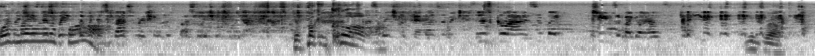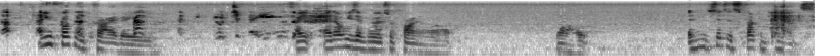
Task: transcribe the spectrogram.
where's my other This wait, look at claw? This glass of my cheese. This glass of my cheese. This glass of Your fucking claw! This glass of my cheese. This my in my glass. You broke. You fucking crybaby. I, I know he's infamous for crying a lot. Wow. And he shits his fucking pants.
